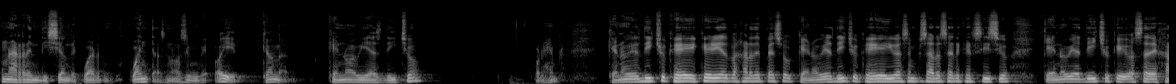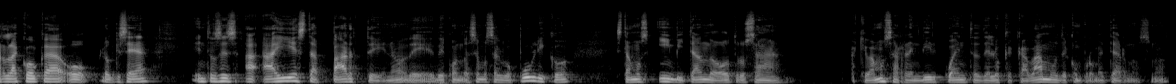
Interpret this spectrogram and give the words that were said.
una rendición de cuentas, ¿no? Así que, oye, ¿qué onda? ¿Qué no habías dicho? Por ejemplo. Que no habías dicho que querías bajar de peso, que no habías dicho que ibas a empezar a hacer ejercicio, que no habías dicho que ibas a dejar la coca o lo que sea. Entonces, ahí esta parte ¿no? de, de, cuando hacemos algo público, estamos invitando a otros a, a, que vamos a rendir cuentas de lo que acabamos de comprometernos. ¿no?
